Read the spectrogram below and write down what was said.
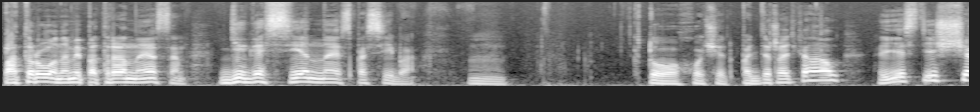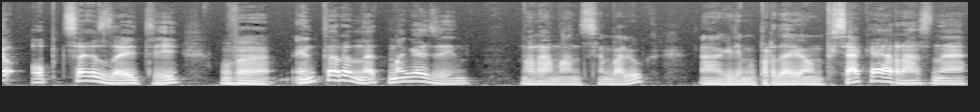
патронам и патронессам гигасенное спасибо кто хочет поддержать канал, есть еще опция зайти в интернет-магазин Роман Цымбалюк, а, где мы продаем всякое разное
